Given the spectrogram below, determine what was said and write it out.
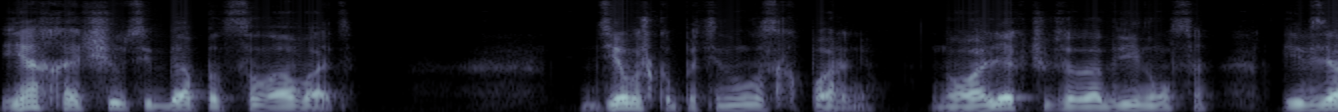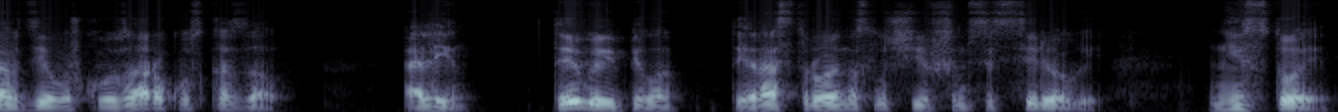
я хочу тебя поцеловать. Девушка потянулась к парню, но Олег чуть отодвинулся и, взяв девушку за руку, сказал, «Алин, ты выпила, ты расстроена случившимся с Серегой. Не стоит.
